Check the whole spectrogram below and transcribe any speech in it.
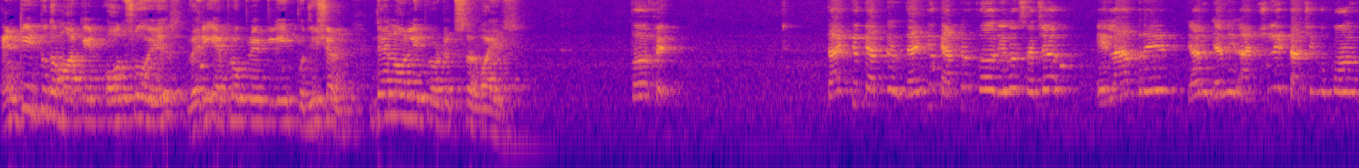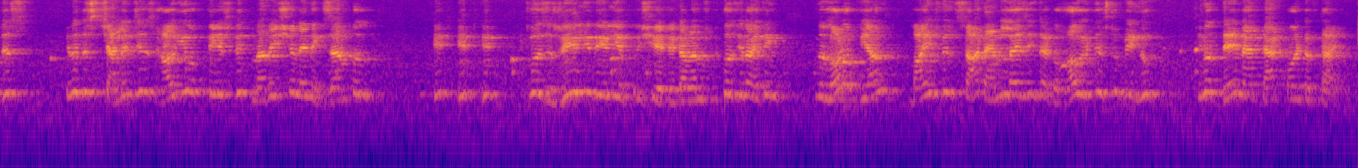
entry into the market also is very appropriately positioned, then only product survives. Perfect. Thank you, Captain. Thank you, Captain, for you know such a elaborate and, and actually touching upon this you know this challenges how you are faced with narration and example. It, it, it, it was really really appreciated and because you know I think a lot of young minds will start analyzing that how it is to be looked you know, then at that point of time.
